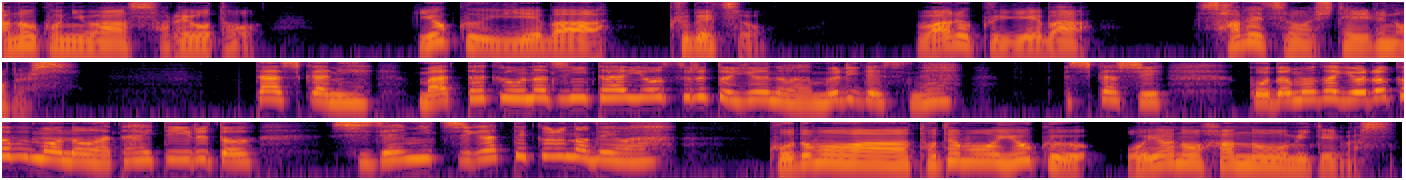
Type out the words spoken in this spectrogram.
あの子にはそれをと、よく言えば区別を、悪く言えば差別をしているのです。確かに全く同じに対応するというのは無理ですね。しかし、子供が喜ぶものを与えていると自然に違ってくるのでは。子供はとてもよく親の反応を見ています。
